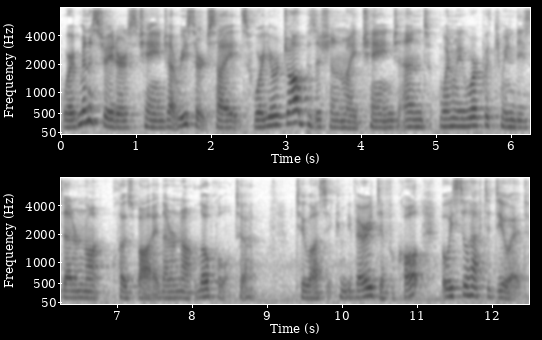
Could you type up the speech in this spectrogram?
where administrators change at research sites, where your job position might change, and when we work with communities that are not close by, that are not local to, to us, it can be very difficult, but we still have to do it.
